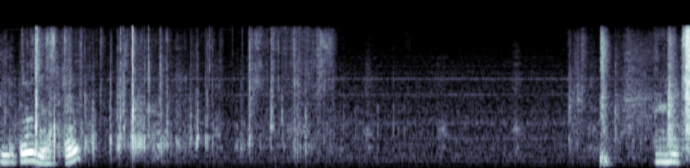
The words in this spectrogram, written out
In the blue mode though. It's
